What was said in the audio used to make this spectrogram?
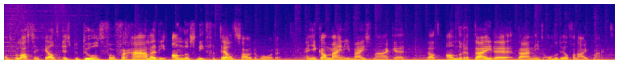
Ons belastinggeld is bedoeld voor verhalen die anders niet verteld zouden worden. En je kan mij niet wijsmaken dat Andere Tijden daar niet onderdeel van uitmaakt.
